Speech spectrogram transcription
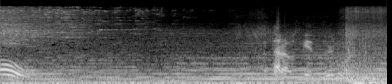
Oh. I thought I was getting through one.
